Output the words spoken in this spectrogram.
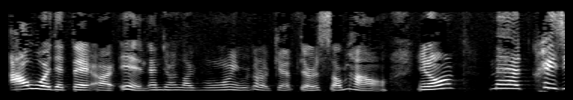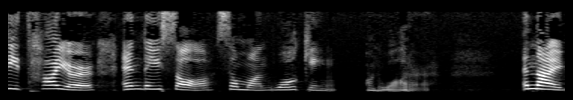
hour that they are in. And they're like, we're gonna get there somehow, you know? Mad, crazy, tired. And they saw someone walking on water. And like,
